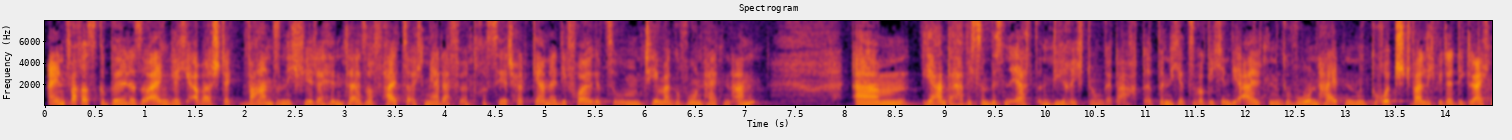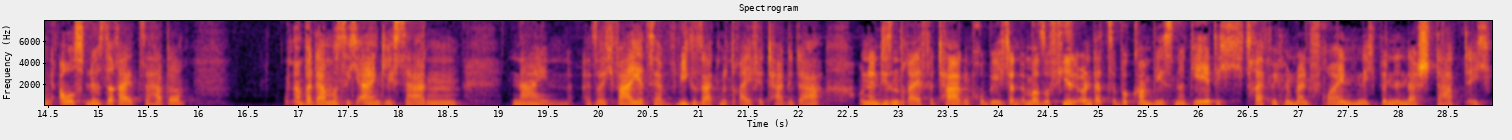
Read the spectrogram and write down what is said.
einfaches Gebilde so eigentlich, aber steckt wahnsinnig viel dahinter. Also falls ihr euch mehr dafür interessiert, hört gerne die Folge zum Thema Gewohnheiten an. Ähm, ja, und da habe ich so ein bisschen erst in die Richtung gedacht. Bin ich jetzt wirklich in die alten Gewohnheiten gerutscht, weil ich wieder die gleichen Auslösereize hatte. Aber da muss ich eigentlich sagen, nein. Also ich war jetzt ja, wie gesagt, nur drei, vier Tage da. Und in diesen drei, vier Tagen probiere ich dann immer so viel unterzubekommen, wie es nur geht. Ich treffe mich mit meinen Freunden, ich bin in der Stadt, ich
